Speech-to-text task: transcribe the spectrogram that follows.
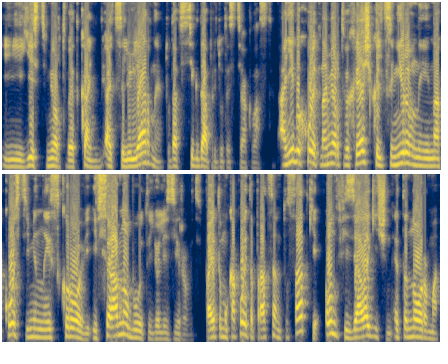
и есть мертвая ткань ацеллюлярная, туда всегда придут остеокласты. Они выходят на мертвый хрящ, кальцинированные на кость именно из крови, и все равно будут ее лизировать. Поэтому какой-то процент усадки, он физиологичен, это норма.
